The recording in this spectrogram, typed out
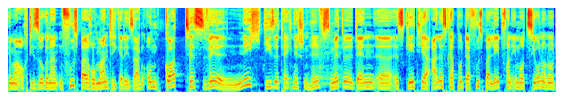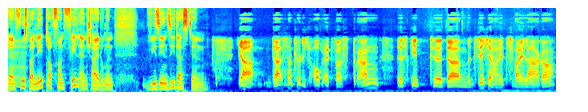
immer auch die sogenannten Fußballromantiker, die sagen, um Gottes Willen, nicht diese technischen Hilfsmittel, denn äh, es geht hier alles kaputt. Der Fußball lebt von Emotionen und der mhm. Fußball lebt auch von Fehlentscheidungen. Wie sehen Sie das denn? Ja, da ist natürlich auch etwas dran. Es gibt äh, da mit Sicherheit zwei Lager.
